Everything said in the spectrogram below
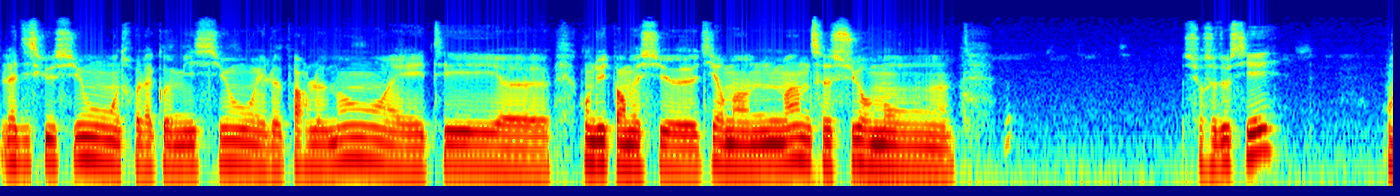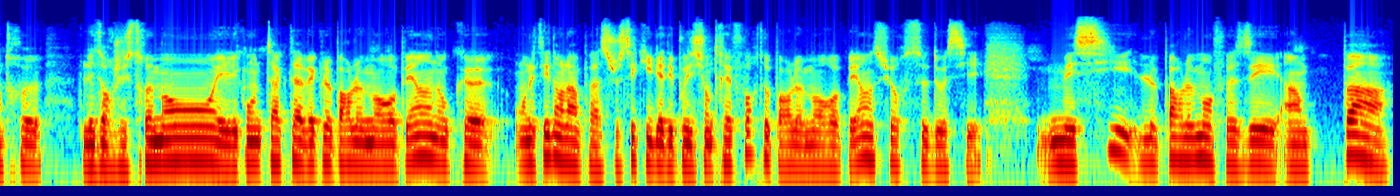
La discussion entre la Commission et le Parlement a été euh, conduite par M. Tiermans sur mon sur ce dossier entre les enregistrements et les contacts avec le Parlement européen. Donc euh, on était dans l'impasse. Je sais qu'il y a des positions très fortes au Parlement européen sur ce dossier. Mais si le Parlement faisait un pas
